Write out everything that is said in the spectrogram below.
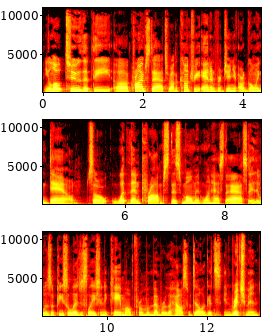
You'll note too that the uh, crime stats around the country and in Virginia are going down. So, what then prompts this moment, one has to ask? It was a piece of legislation that came up from a member of the House of Delegates in Richmond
